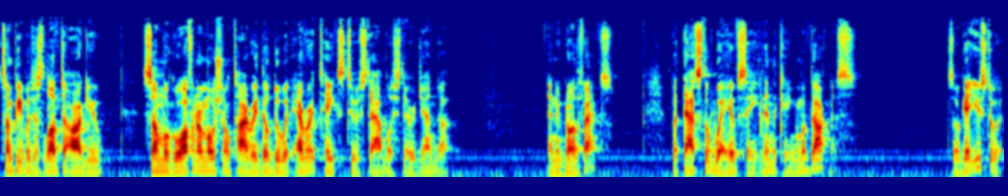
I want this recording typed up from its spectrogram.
Some people just love to argue. Some will go off on an emotional tirade. They'll do whatever it takes to establish their agenda and ignore the facts. But that's the way of Satan in the kingdom of darkness. So get used to it.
